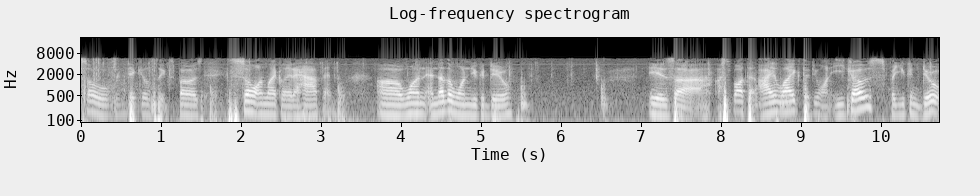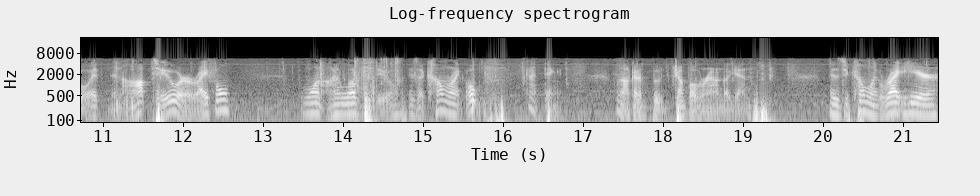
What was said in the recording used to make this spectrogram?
so ridiculously exposed. It's so unlikely to happen. Uh, one, another one you could do is uh, a spot that I like to do on ecos, but you can do it with an op too or a rifle. One I love to do is a come right. Oh, god dang it! I'm not gonna boot jump over around again. Is you come like right here,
